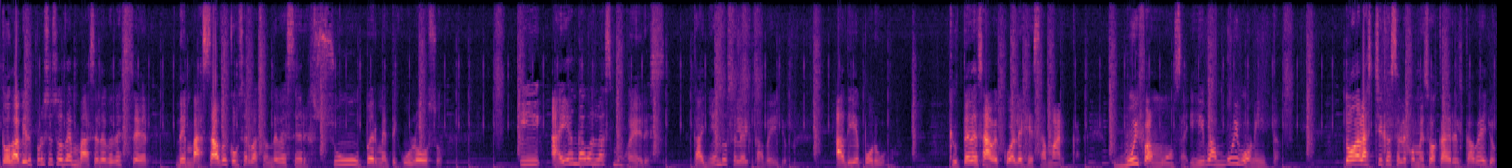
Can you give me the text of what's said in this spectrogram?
todavía el proceso de envase debe de ser, de envasado y conservación debe ser súper meticuloso. Y ahí andaban las mujeres cayéndosele el cabello a 10 por 1. Que ustedes saben cuál es esa marca. Muy famosa y iba muy bonita todas las chicas se les comenzó a caer el cabello.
